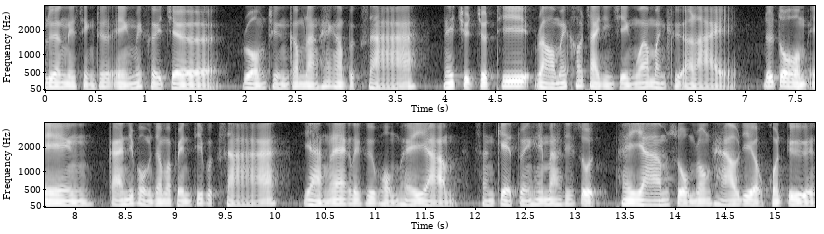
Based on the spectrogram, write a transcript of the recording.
เรื่องในสิ่งที่ตัวเองไม่เคยเจอ รวมถึงกำลังให้คำปรึกษา ในจุดๆที่เราไม่เข้าใจจริง ๆ ว่ามันคืออะไร ด้วยตัวผมเอง การที่ผมจะมาเป็นที่ปรึกษา อย่างแรกเลยคือผมพยายามสังเกตตัวเองให้มากที่สุด พยายามสวมรองเท้าเดียวกับคนอื่น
